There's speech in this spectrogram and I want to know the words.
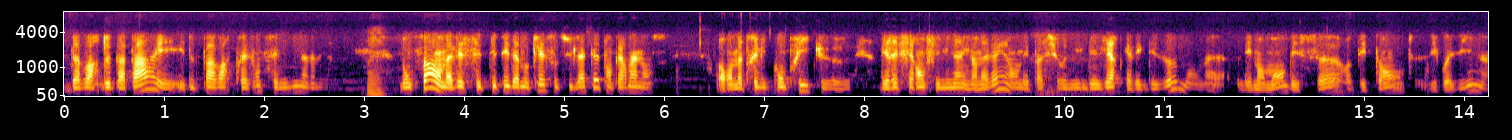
d'avoir deux papas et, de ne pas avoir de présence féminine à la maison. Donc ça, on avait cette épée Damoclès au-dessus de la tête en permanence. Alors on a très vite compris que des référents féminins, il en avait. Hein. On n'est pas sur une île déserte qu'avec des hommes. On a des mamans, des sœurs, des tantes, des voisines.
